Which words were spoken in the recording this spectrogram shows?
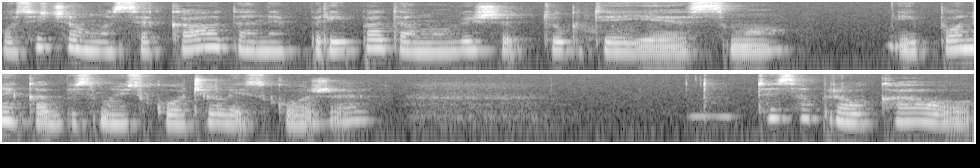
osjećamo se kao da ne pripadamo više tu gdje jesmo i ponekad bismo iskočili iz kože. To je zapravo kao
